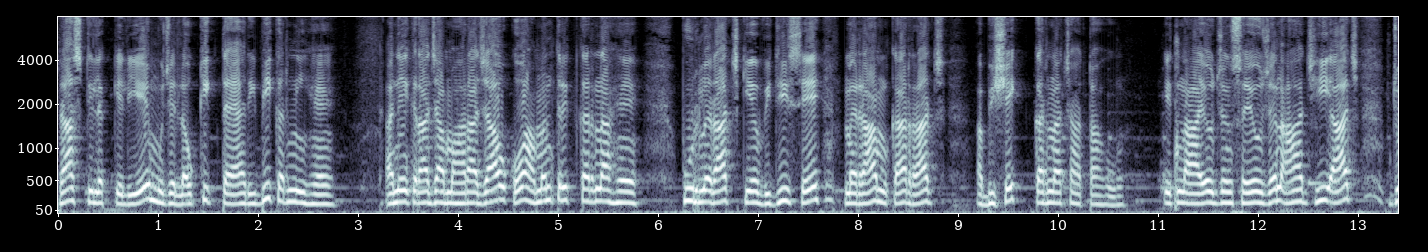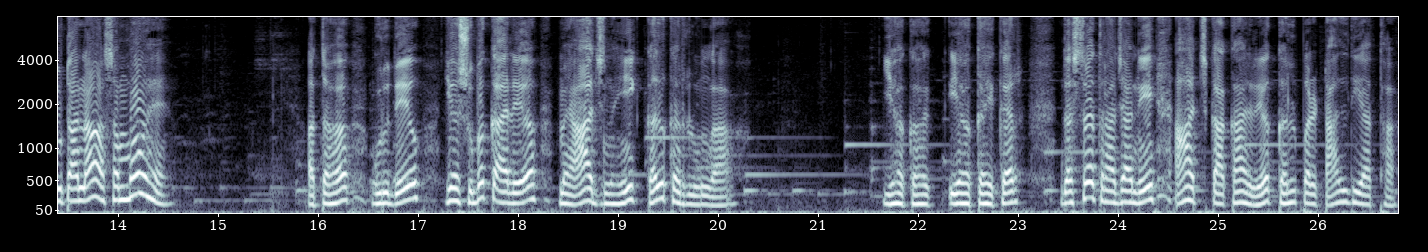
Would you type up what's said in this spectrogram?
राज तिलक के लिए मुझे लौकिक तैयारी भी करनी है। अनेक राजा महाराजाओं को आमंत्रित करना है। पूर्ण राजकीय विधि से मैं राम का राज अभिषेक करना चाहता हूँ। इतना आयोजन संयोजन आज ही आज जुटाना असंभव है। अतः गुरुदेव, यह शुभ कार्य मैं आज नहीं कल कर लूँगा। यह कह, यह कहकर दशरथ राजा ने आज का कार्य कल पर टाल दिया था।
